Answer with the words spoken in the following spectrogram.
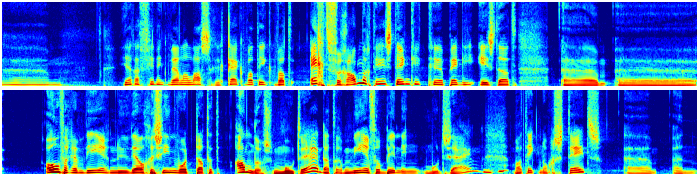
Um, ja, dat vind ik wel een lastige. Kijk, wat, ik, wat echt veranderd is, denk ik, uh, Peggy, is dat um, uh, over en weer nu wel gezien wordt dat het anders moet. Hè? Dat er meer verbinding moet zijn. Mhm. Wat ik nog steeds um, een,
